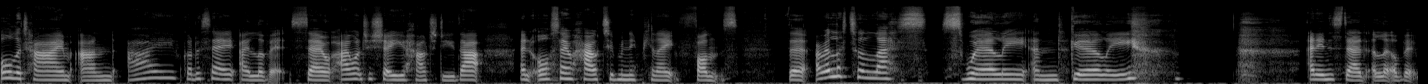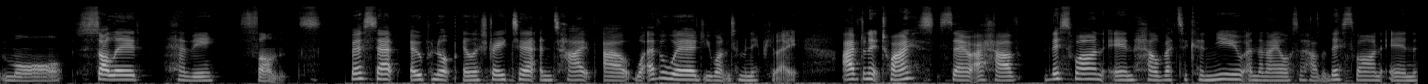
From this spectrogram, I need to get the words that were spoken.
all the time, and I've got to say, I love it. So, I want to show you how to do that and also how to manipulate fonts that are a little less swirly and girly and instead a little bit more solid, heavy fonts. First step, open up Illustrator and type out whatever word you want to manipulate. I've done it twice, so I have this one in Helvetica Neue and then I also have this one in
